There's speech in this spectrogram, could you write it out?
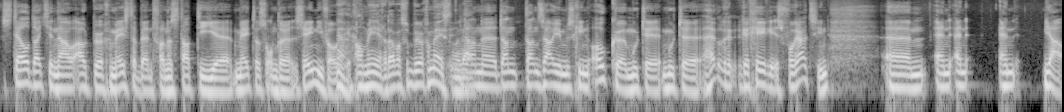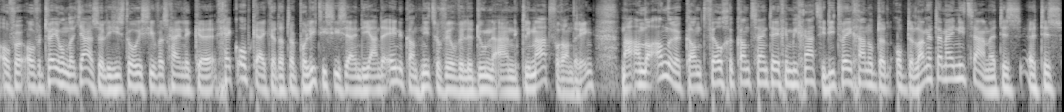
stel dat je nou oud-burgemeester bent van een stad die uh, meters onder zeeniveau ligt. Ja, Almere, daar was de burgemeester. Dan, uh, dan, dan zou je misschien ook moeten, moeten regeren is vooruitzien. Um, en, en, en ja, over, over 200 jaar zullen historici waarschijnlijk uh, gek opkijken dat er politici zijn die aan de ene kant niet zoveel willen doen aan klimaatverandering, maar aan de andere kant fel gekant zijn tegen migratie. Die twee gaan op de, op de lange termijn niet samen. Het is, het is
